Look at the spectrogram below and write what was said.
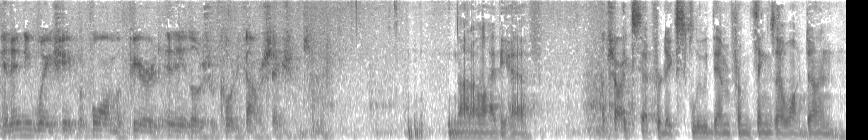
in any way, shape, or form appear in any of those recorded conversations? Not on my behalf. I'm sorry? Except for to exclude them from things I want done.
